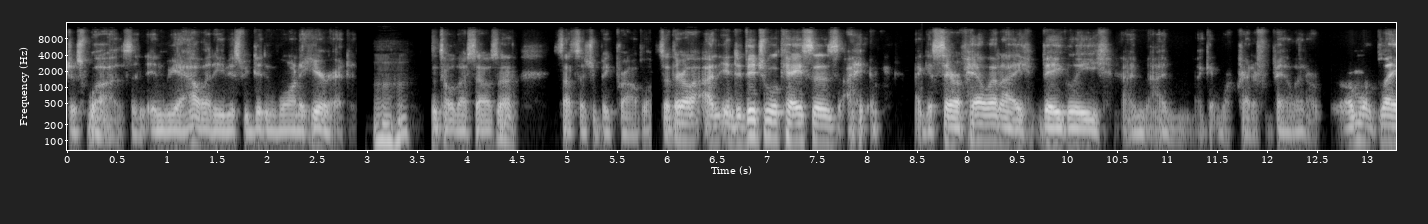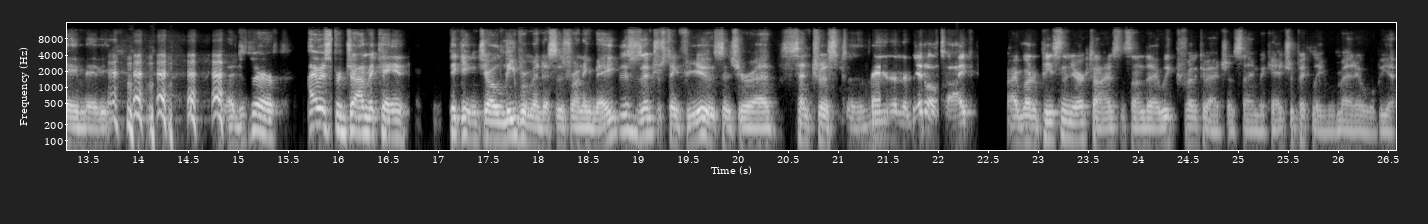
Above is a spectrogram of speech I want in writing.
just was. And in reality, because we didn't want to hear it mm-hmm. and told ourselves, oh, it's not such a big problem. So there are on individual cases. I, I guess Sarah Palin, I vaguely, I, I, I get more credit for Palin or, or more blame maybe I deserve. I was for John McCain picking Joe Lieberman as his running mate. This is interesting for you since you're a centrist uh, man in the middle type. I wrote a piece in the New York Times on Sunday, a week before the convention, saying McCain should pick Lieberman. It will be a,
